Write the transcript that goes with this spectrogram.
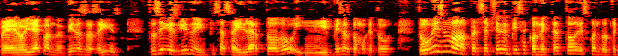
Pero ya cuando empiezas a seguir tú sigues viendo y empiezas a hilar todo y, empiezas como que tú, tu misma percepción empieza a conectar todo y es cuando te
